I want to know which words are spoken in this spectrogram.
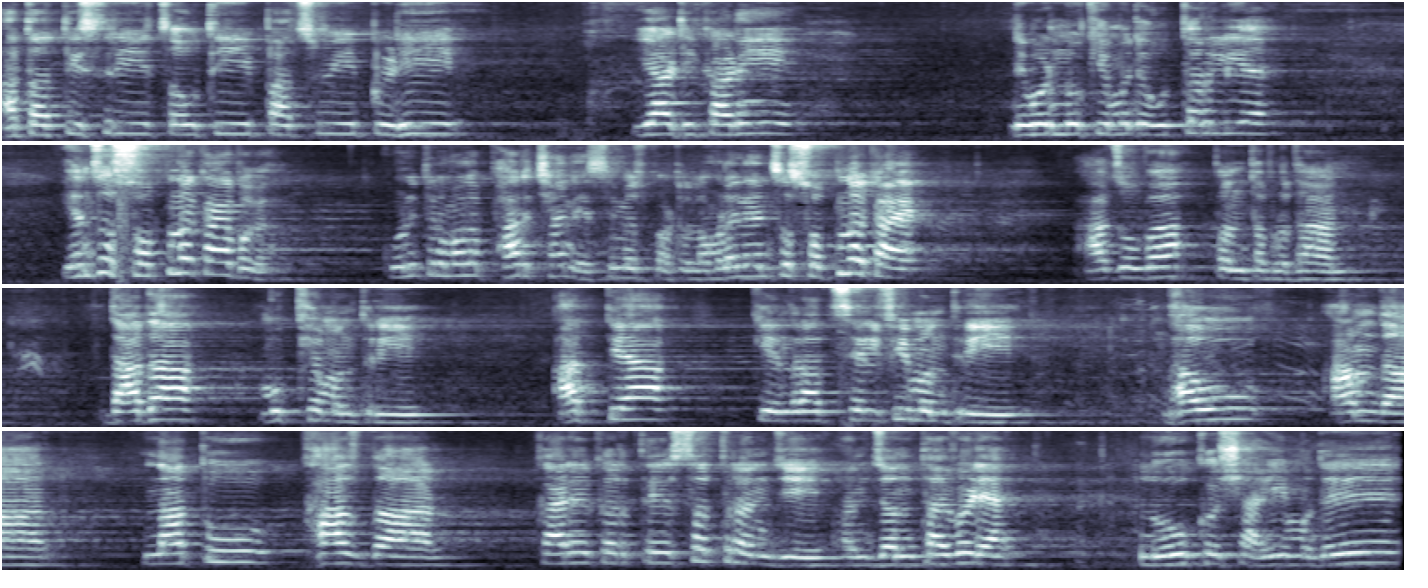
आता तिसरी चौथी पाचवी पिढी या ठिकाणी निवडणुकीमध्ये उतरली आहे. यांचं स्वप्न काय बघा? कोणीतरी मला फार छान एस एम एस पाठवला. म्हणाले यांचं स्वप्न काय? आजोबा पंतप्रधान दादा मुख्यमंत्री आत्या केंद्रात सेल्फी मंत्री भाऊ आमदार नातू खासदार कार्यकर्ते सतरंजी आणि जनता वेड्या. लोकशाहीमध्ये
